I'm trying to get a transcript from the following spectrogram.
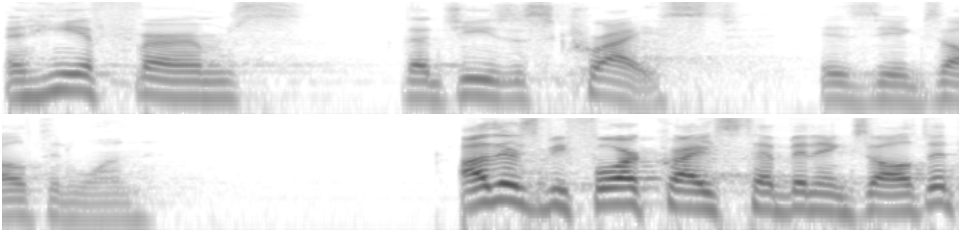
And he affirms that Jesus Christ is the exalted one. Others before Christ have been exalted,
